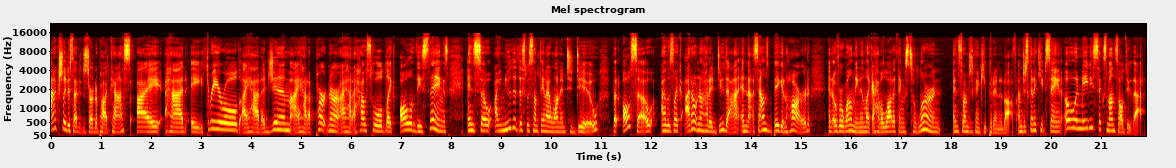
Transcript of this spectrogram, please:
actually decided to start a podcast, I had a three year old, I had a gym, I had a partner, I had a household, like all of these things. And so I knew that this was something I wanted to do. But also, I was like, I don't know how to do that. And that sounds big and hard and overwhelming. And like I have a lot of things to learn. And so I'm just going to keep putting it off. I'm just going to keep saying, oh, and maybe six months I'll do that.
